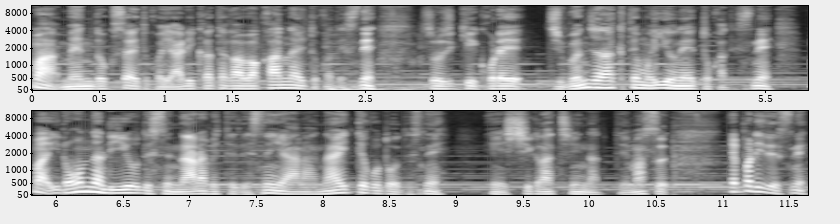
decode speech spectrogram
まあ、めんどくさいとかやり方がわかんないとかですね、正直これ自分じゃなくてもいいよねとかですね、まあ、いろんな理由をですね、並べてですね、やらないってことをですね、えしがちになっています。やっぱりですね、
